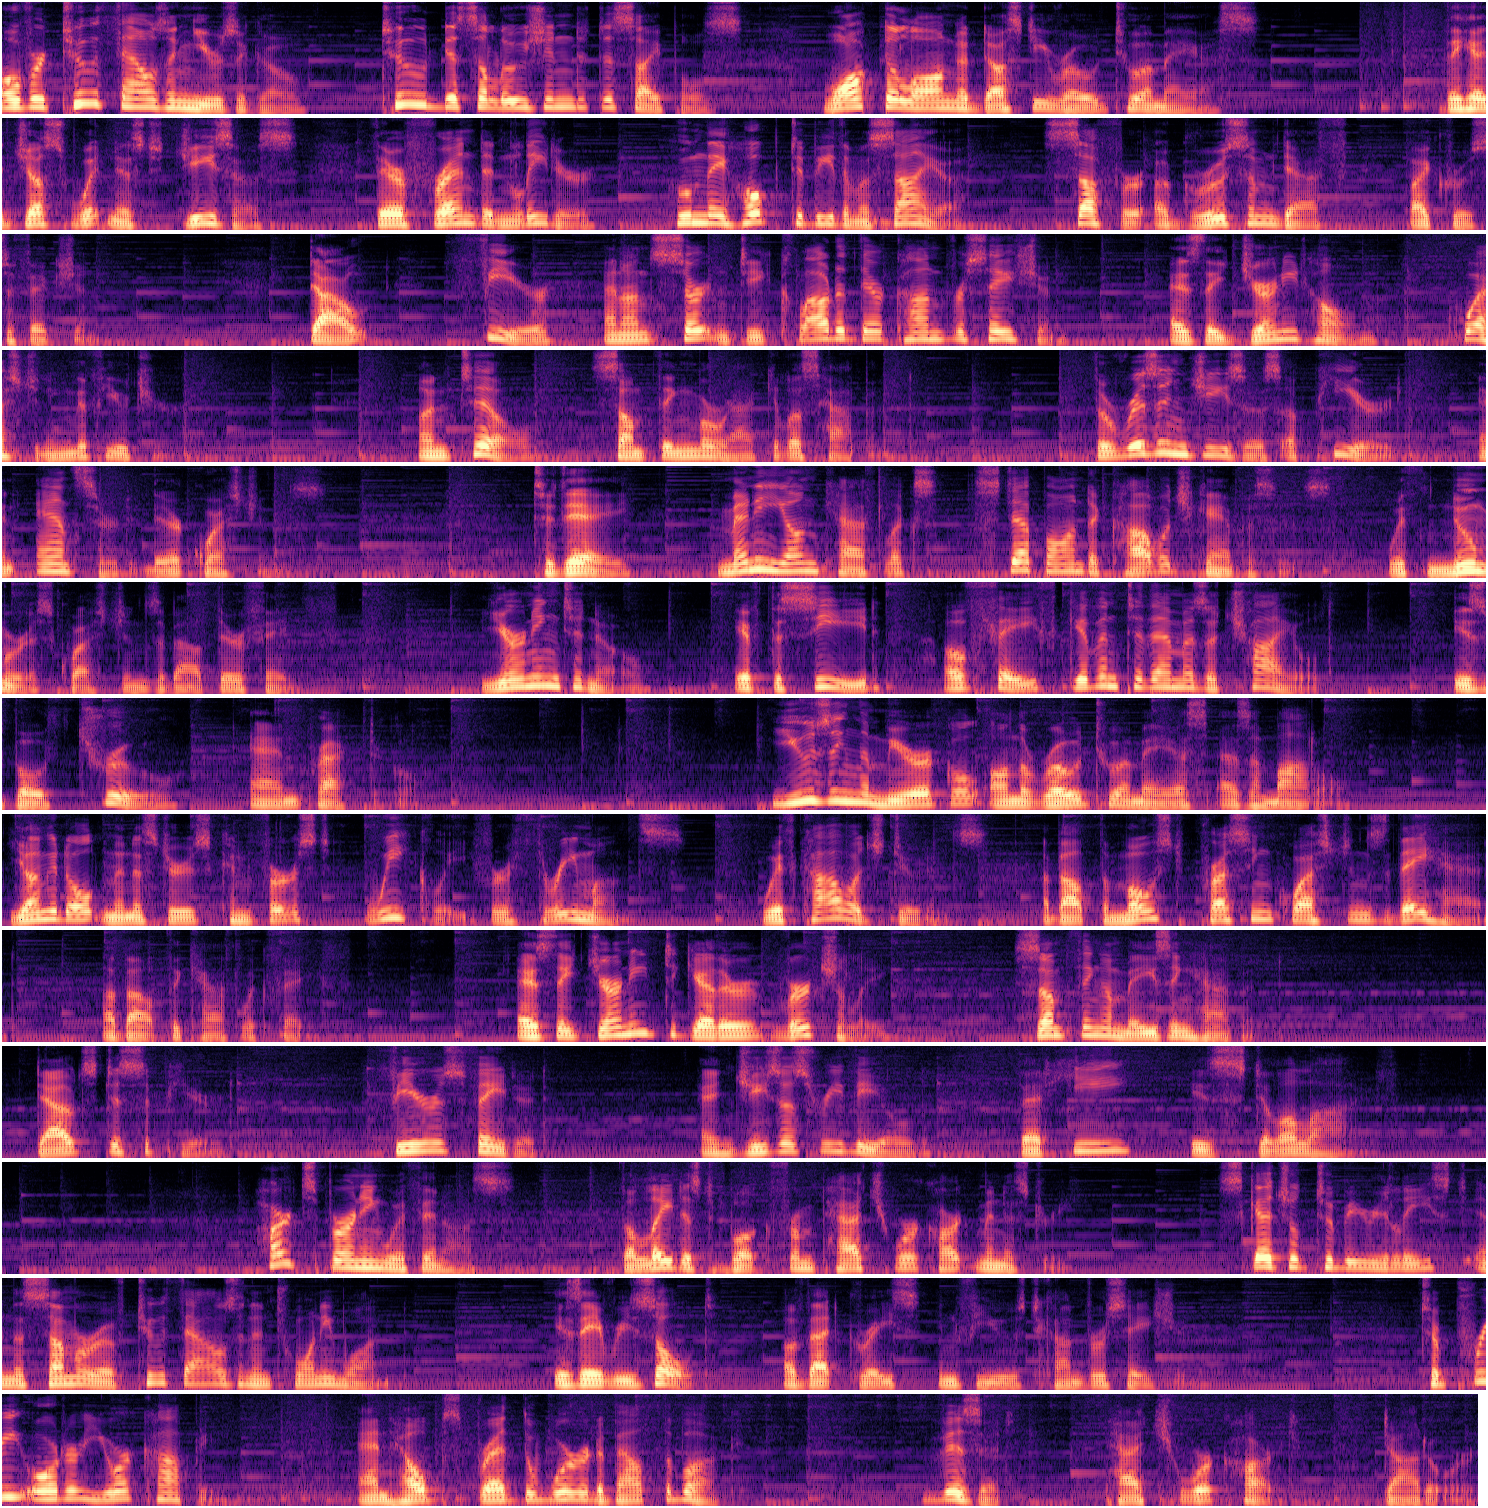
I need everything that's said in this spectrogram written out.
Over 2,000 years ago, two disillusioned disciples walked along a dusty road to Emmaus. They had just witnessed Jesus, their friend and leader, whom they hoped to be the Messiah, suffer a gruesome death by crucifixion. Doubt, fear, and uncertainty clouded their conversation as they journeyed home, questioning the future. Until something miraculous happened. The risen Jesus appeared and answered their questions. Today, many young Catholics step onto college campuses with numerous questions about their faith, yearning to know if the seed of faith given to them as a child is both true and practical. Using the miracle on the road to Emmaus as a model, young adult ministers conversed weekly for three months with college students about the most pressing questions they had about the Catholic faith. As they journeyed together virtually, something amazing happened. Doubts disappeared, fears faded, and Jesus revealed that He is still alive. Hearts Burning Within Us, the latest book from Patchwork Heart Ministry, scheduled to be released in the summer of 2021, is a result of that grace infused conversation. To pre order your copy and help spread the word about the book, visit patchworkheart.org.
